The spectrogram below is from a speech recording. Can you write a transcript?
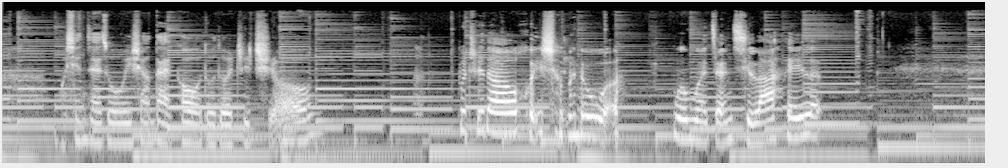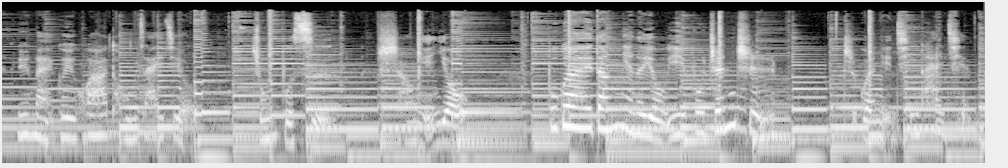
“我现在做微商代购，多多支持哦”。不知道回什么的我，默默将其拉黑了。与买桂花同载酒，终不似少年游。不怪当年的友谊不真挚，只怪年轻太浅薄。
